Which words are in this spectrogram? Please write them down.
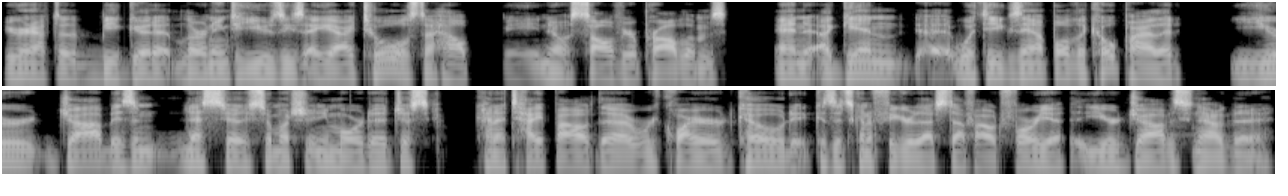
you're going to have to be good at learning to use these AI tools to help you know solve your problems. And again, uh, with the example of the Copilot, your job isn't necessarily so much anymore to just kind of type out the required code because it's going to figure that stuff out for you. Your job is now going to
